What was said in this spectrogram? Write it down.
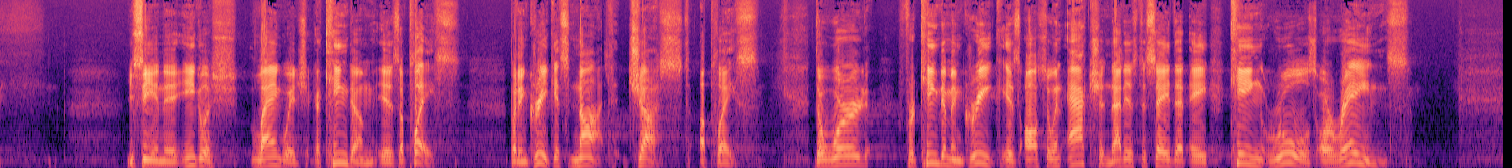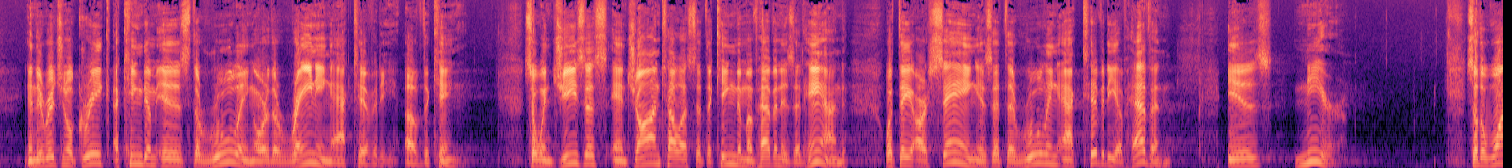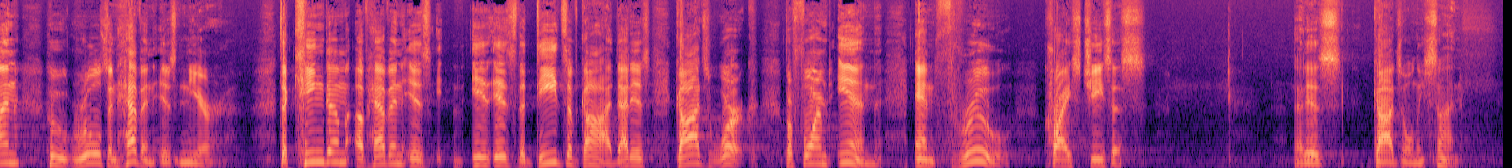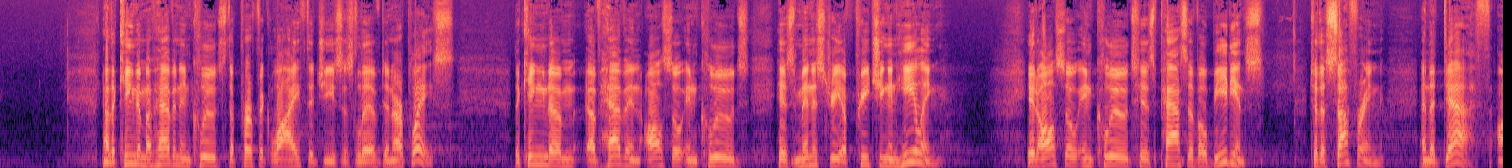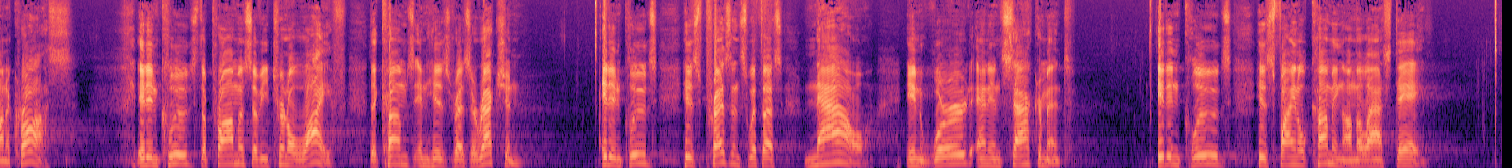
You see, in the English language, a kingdom is a place, but in Greek, it's not just a place. The word for kingdom in Greek is also an action. That is to say, that a king rules or reigns. In the original Greek, a kingdom is the ruling or the reigning activity of the king. So when Jesus and John tell us that the kingdom of heaven is at hand, what they are saying is that the ruling activity of heaven is near. So the one who rules in heaven is near. The kingdom of heaven is, is the deeds of God. That is God's work performed in and through Christ Jesus. That is God's only Son. Now, the kingdom of heaven includes the perfect life that Jesus lived in our place. The kingdom of heaven also includes his ministry of preaching and healing. It also includes his passive obedience to the suffering and the death on a cross. It includes the promise of eternal life that comes in his resurrection. It includes his presence with us now in word and in sacrament. It includes his final coming on the last day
